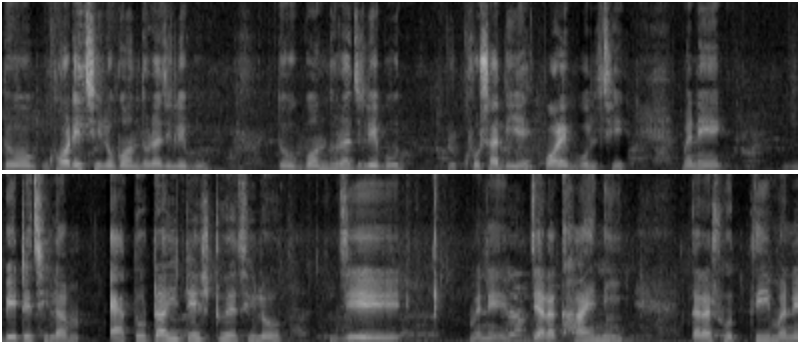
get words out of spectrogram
তো ঘরে ছিল গন্ধরাজ লেবু। তো গন্ধরাজ লেবু খোসা দিয়ে পরে বলছি মানে বেটেছিলাম, এতটাই টেস্ট হয়েছিল যে মানে যারা খায়নি, তারা সত্যি মানে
